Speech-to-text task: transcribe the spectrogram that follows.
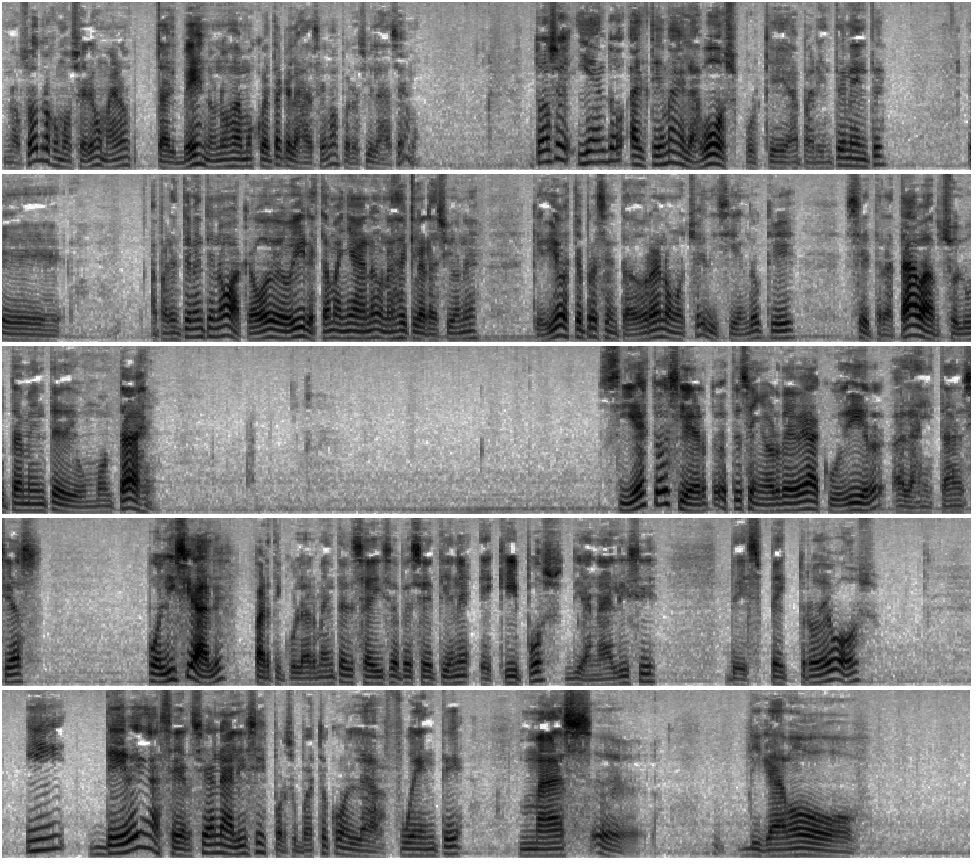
nosotros como seres humanos tal vez no nos damos cuenta que las hacemos, pero sí las hacemos. Entonces, yendo al tema de la voz, porque aparentemente, eh, aparentemente no, acabo de oír esta mañana unas declaraciones que dio este presentador anoche diciendo que se trataba absolutamente de un montaje. Si esto es cierto, este señor debe acudir a las instancias policiales, particularmente el CICPC tiene equipos de análisis de espectro de voz y deben hacerse análisis, por supuesto, con la fuente más, eh, digamos,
